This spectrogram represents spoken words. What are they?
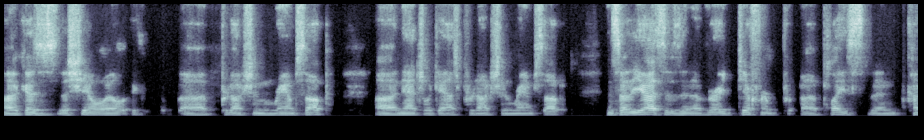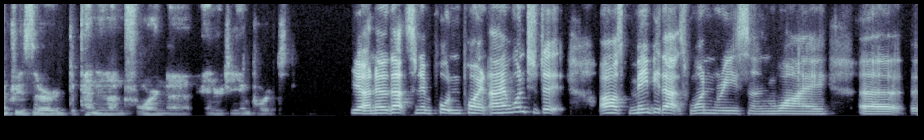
because uh, the shale oil uh, production ramps up, uh, natural gas production ramps up, and so the U.S. is in a very different uh, place than countries that are dependent on foreign uh, energy imports. Yeah, no, that's an important point. I wanted to ask maybe that's one reason why uh, uh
